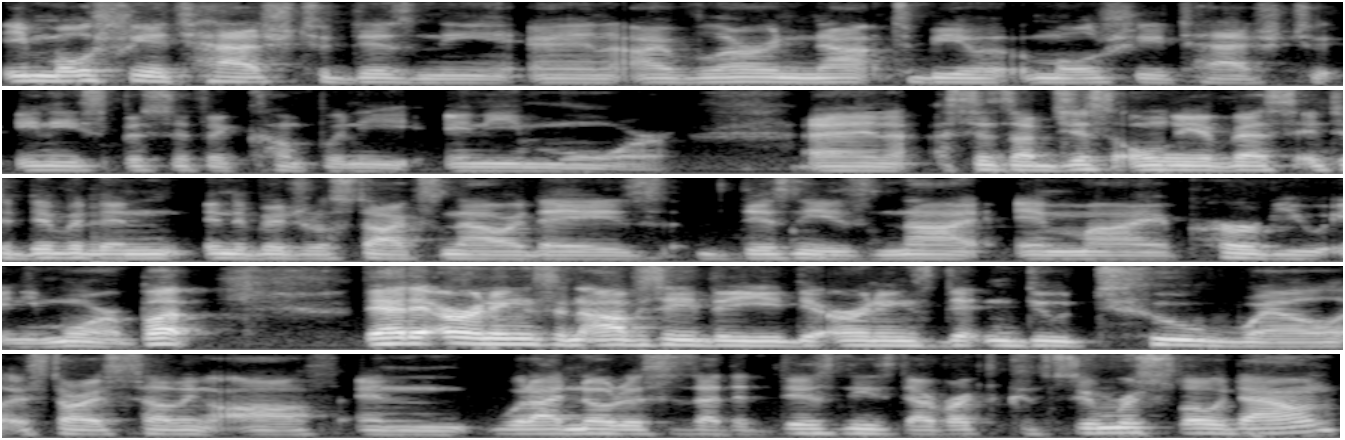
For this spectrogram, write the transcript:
emotionally attached to Disney, and I've learned not to be emotionally attached to any specific company anymore. And since I've just only invested into dividend individual stocks nowadays, Disney is not in my purview anymore. But they had the earnings, and obviously the the earnings didn't do too well. It started selling off, and what I noticed is that the Disney's direct consumer slowed down,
